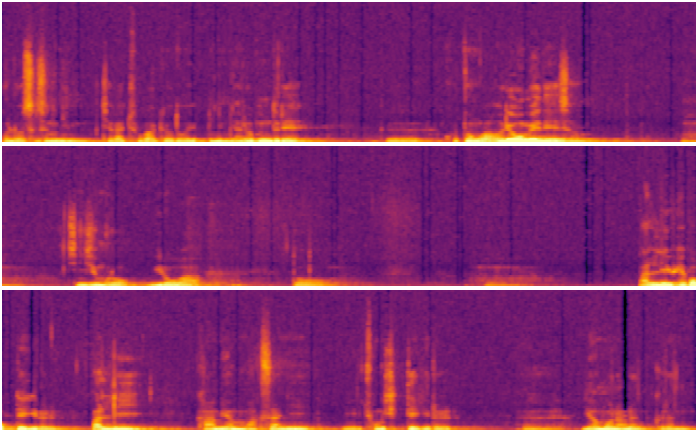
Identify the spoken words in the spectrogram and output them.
원로 스승님, 제가 주가 교도님 여러분들의 그 고통과 어려움에 대해서 어, 진심으로 위로와 또 어, 빨리 회복되기를 빨리 감염 확산이 종식되기를 어, 염원하는 그런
